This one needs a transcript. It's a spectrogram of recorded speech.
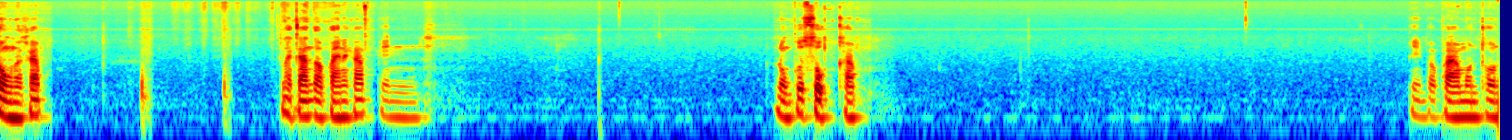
ส่งนะครับรายการต่อไปนะครับเป็นหลวงปู่สุขครับ เป็นประพามณฑล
